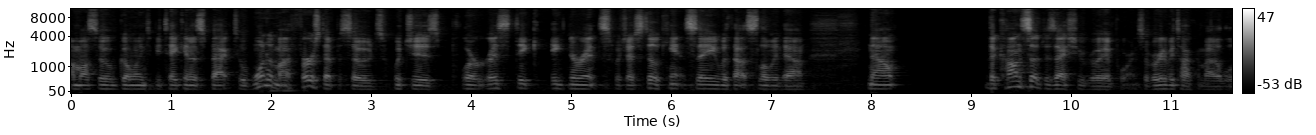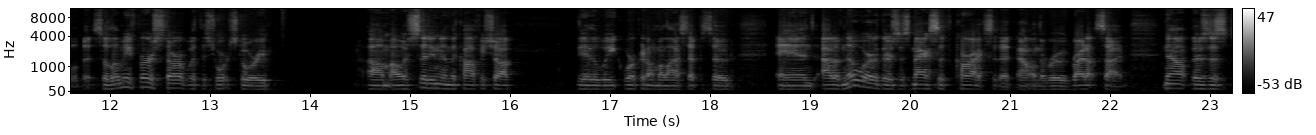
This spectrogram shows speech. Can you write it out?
I'm also going to be taking us back to one of my first episodes, which is pluralistic ignorance, which I still can't say without slowing down. Now, the concept is actually really important. So we're going to be talking about it a little bit. So let me first start with the short story. Um, I was sitting in the coffee shop the other week working on my last episode, and out of nowhere, there's this massive car accident out on the road right outside. Now, there's this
